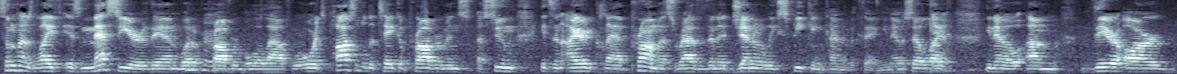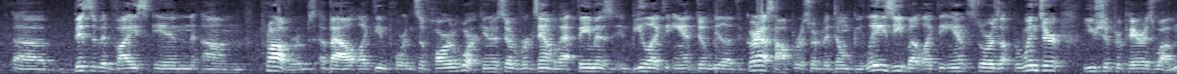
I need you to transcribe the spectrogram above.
sometimes life is messier than what a proverb will allow for, or it's possible to take a proverb and assume it's an ironclad promise rather than a generally speaking kind of a thing. You know, so like Yeah. you know, um, there are uh, bits of advice in um, Proverbs about like the importance of hard work. You know, so for example, that famous "Be like the ant, don't be like the grasshopper" sort of a "Don't be lazy," but like the ant stores up for winter, you should prepare as well.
